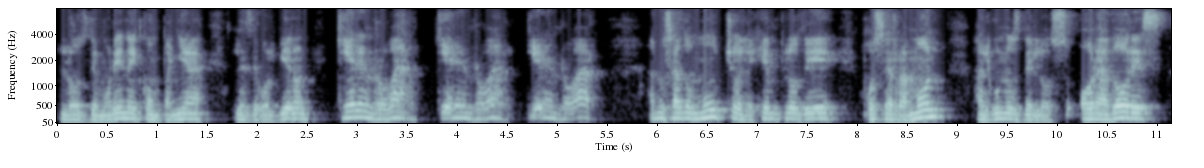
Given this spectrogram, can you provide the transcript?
los de Morena y compañía les devolvieron, quieren robar, quieren robar, quieren robar. han usado mucho el ejemplo de José Ramón, algunos de los oradores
